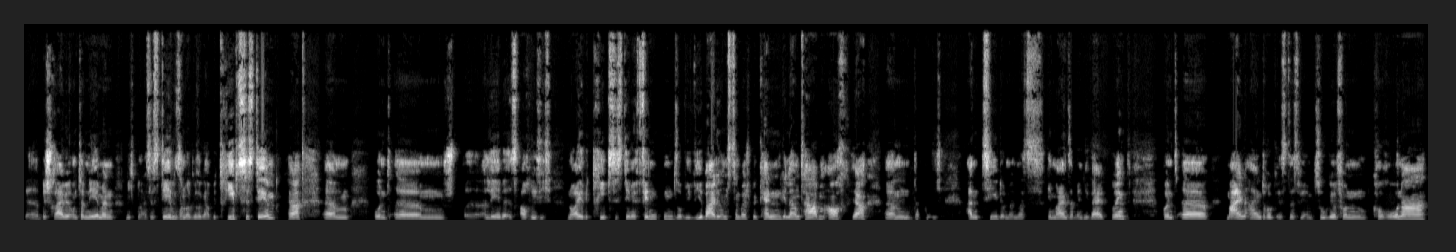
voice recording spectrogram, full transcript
äh, beschreibe Unternehmen nicht nur als System, sondern sogar Betriebssystem, ja, ähm, und ähm, äh, erlebe es auch, wie sich neue Betriebssysteme finden, so wie wir beide uns zum Beispiel kennengelernt haben, auch, ja, ähm, mhm. dass man sich anzieht und dann was gemeinsam in die Welt bringt. Und äh, mein Eindruck ist, dass wir im Zuge von Corona,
